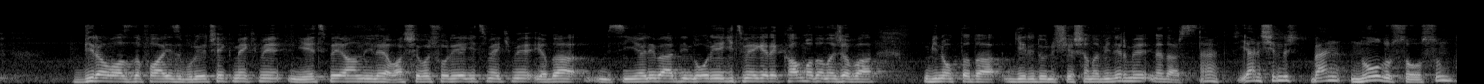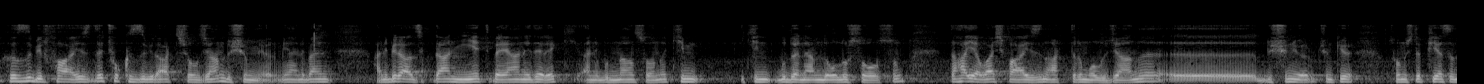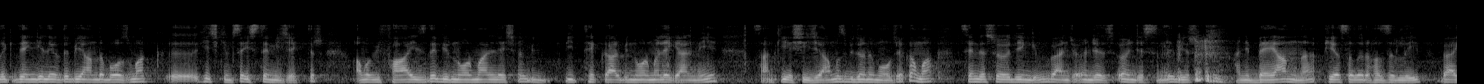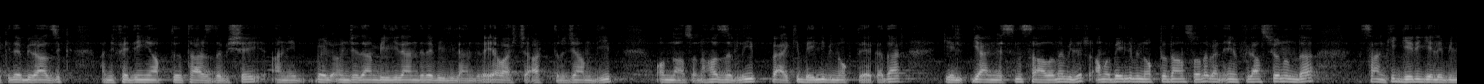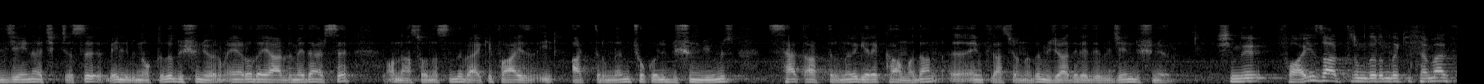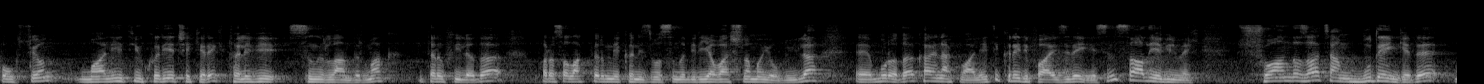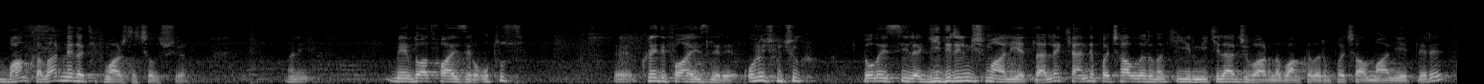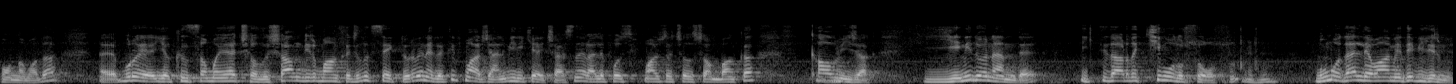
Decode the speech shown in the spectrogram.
bir avazda faizi buraya çekmek mi, niyet beyanıyla yavaş yavaş oraya gitmek mi ya da sinyali verdiğinde oraya gitmeye gerek kalmadan acaba bir noktada geri dönüş yaşanabilir mi? Ne dersin? Evet. Yani şimdi ben ne olursa olsun hızlı bir faizde çok hızlı bir artış olacağını düşünmüyorum. Yani ben hani birazcık daha niyet beyan ederek hani bundan sonra kim ikin bu dönemde olursa olsun daha yavaş faizin arttırım olacağını e, düşünüyorum. Çünkü sonuçta piyasadaki dengeleri de bir anda bozmak e, hiç kimse istemeyecektir. Ama bir faizde bir normalleşme, bir, bir tekrar bir normale gelmeyi sanki yaşayacağımız bir dönem olacak ama senin de söylediğin gibi bence önce, öncesinde bir hani beyanla piyasaları hazırlayıp belki de birazcık hani Fed'in yaptığı tarzda bir şey hani böyle önceden bilgilendire bilgilendire yavaşça arttıracağım deyip ondan sonra hazırlayıp belki belli bir noktaya kadar gel, gelmesini sağlanabilir ama belli bir noktadan sonra ben enflasyonun da sanki geri gelebileceğini açıkçası belli bir noktada düşünüyorum. Eğer o da yardım ederse ondan sonrasında belki faiz arttırımlarının çok öyle düşündüğümüz sert arttırımlara gerek kalmadan e, enflasyonla da mücadele edebileceğini düşünüyorum. Şimdi faiz artırımlarındaki temel fonksiyon maliyeti yukarıya çekerek talebi sınırlandırmak. Bir tarafıyla da parasal aktarım mekanizmasında bir yavaşlama yoluyla e, burada kaynak maliyeti kredi faizi dengesini sağlayabilmek. Şu anda zaten bu dengede bankalar negatif marjda çalışıyor. Hani mevduat faizleri 30, e, kredi faizleri 13,5 Dolayısıyla giydirilmiş maliyetlerle kendi paçallarına ki 22'ler civarında bankaların paçal maliyetleri fonlamada e, buraya yakınsamaya çalışan bir bankacılık sektörü ve negatif marj yani 1-2 ay içerisinde herhalde pozitif marjda çalışan banka kalmayacak. Hı hı. Yeni dönemde iktidarda kim olursa olsun hı hı. Bu model devam edebilir mi?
